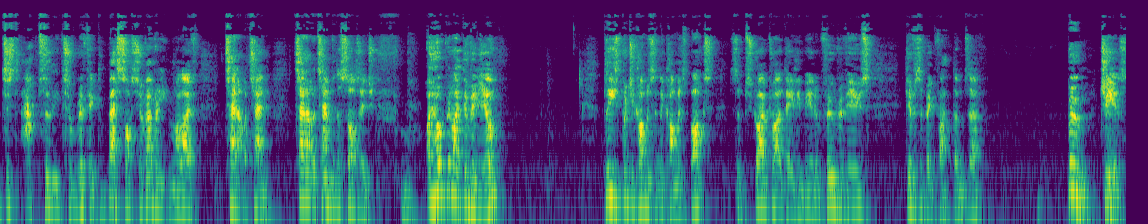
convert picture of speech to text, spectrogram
just absolutely terrific. The best sausage I've ever eaten in my life. 10 out of 10. 10 out of 10 for the sausage. I hope you liked the video. Please put your comments in the comments box. Subscribe to our daily beer and food reviews. Give us a big fat thumbs up. Boom. Cheers.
